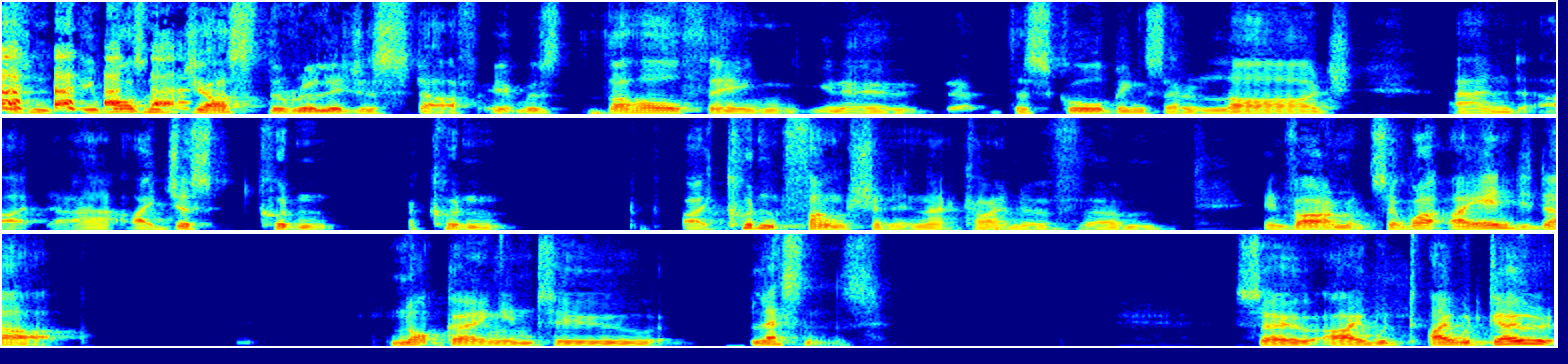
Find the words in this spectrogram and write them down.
wasn't, it wasn't just the religious stuff. It was the whole thing. You know, the school being so large, and I, uh, I just couldn't, I couldn't, I couldn't function in that kind of um, environment. So what I ended up not going into lessons. So I would I would go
